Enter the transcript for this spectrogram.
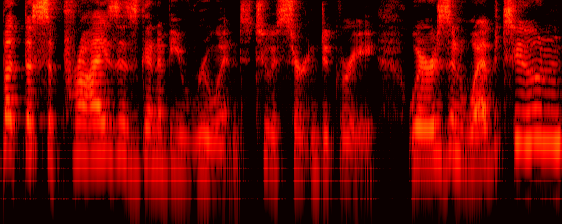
but the surprise is going to be ruined to a certain degree. Whereas in Webtoon,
